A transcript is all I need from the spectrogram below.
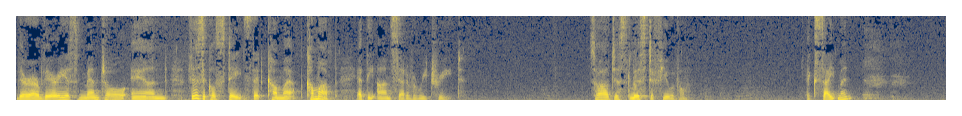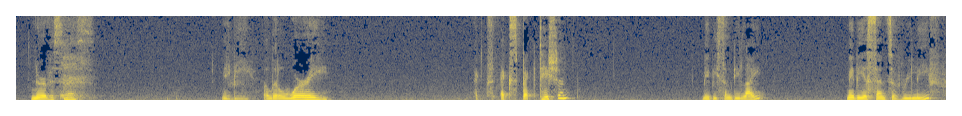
there are various mental and physical states that come up, come up at the onset of a retreat. So I'll just list a few of them excitement, nervousness, maybe a little worry, ex- expectation, maybe some delight, maybe a sense of relief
